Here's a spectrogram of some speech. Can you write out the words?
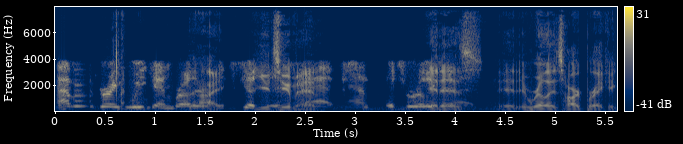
Have a great weekend, brother. All right. It's just, You it's too, man. bad, man. It's really It bad. is. It, it really is heartbreaking.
